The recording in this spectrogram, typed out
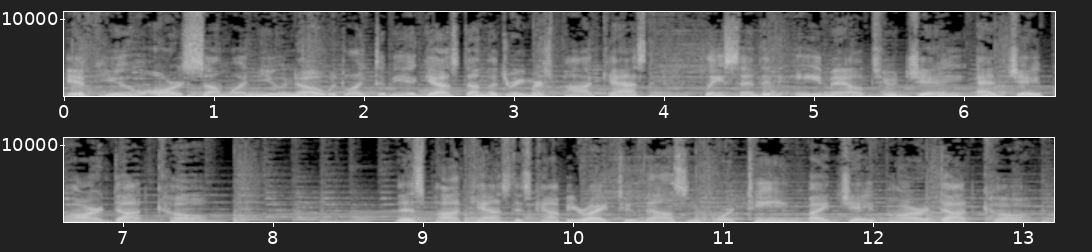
If you or someone you know would like to be a guest on the Dreamers Podcast, please send an email to j at jpar.co. This podcast is copyright 2014 by jpar.co.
